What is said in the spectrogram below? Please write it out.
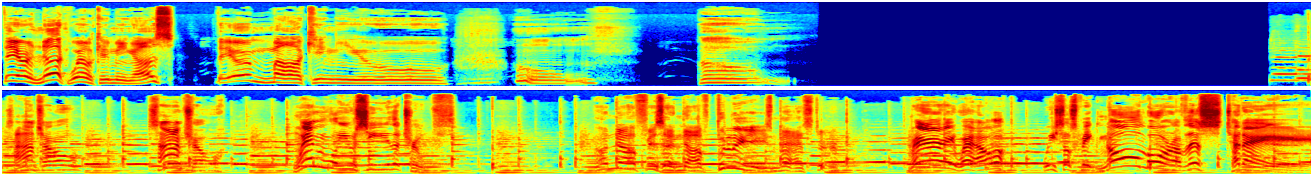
They are not welcoming us. They are mocking you. Oh. Oh. Sancho, Sancho, when will you see the truth? Enough is enough, please, master. Very well. We shall speak no more of this today.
